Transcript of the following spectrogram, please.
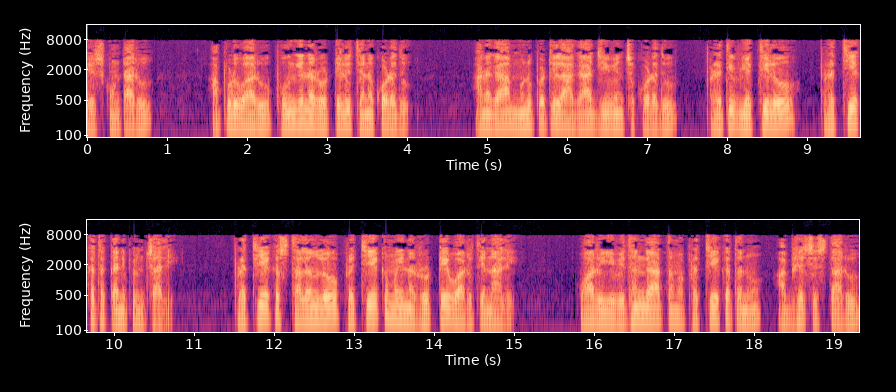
చేసుకుంటారు. అప్పుడు వారు పొంగిన రొట్టెలు తినకూడదు. అనగా మునుపటిలాగా జీవించకూడదు. ప్రతి వ్యక్తిలో ప్రత్యేకత కనిపించాలి. ప్రత్యేక స్థలంలో ప్రత్యేకమైన రొట్టె వారు తినాలి. వారు ఈ విధంగా తమ ప్రత్యేకతను అభ్యసిస్తారు.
